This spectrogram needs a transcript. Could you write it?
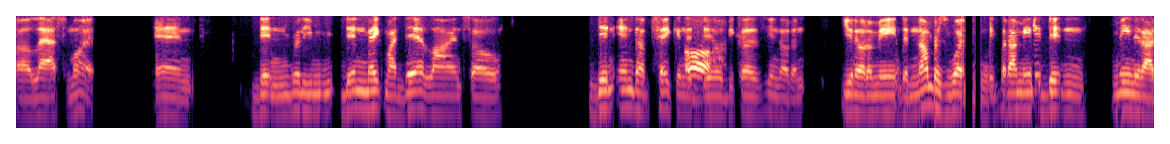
uh last month and didn't really didn't make my deadline, so didn't end up taking the Oh. deal because you know the you know what I mean. The numbers wasn't, but I mean it didn't mean that I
